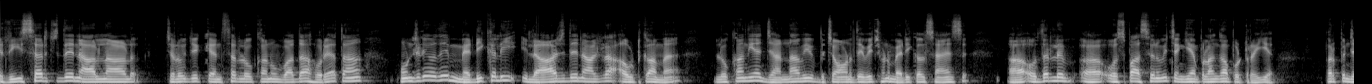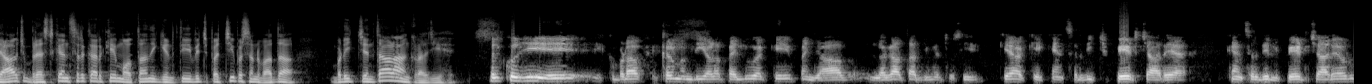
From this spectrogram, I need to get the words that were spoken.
ਰਿਸਰਚ ਦੇ ਨਾਲ ਨਾਲ ਚਲੋ ਜੇ ਕੈਂਸਰ ਲੋਕਾਂ ਨੂੰ ਵਾਧਾ ਹੋ ਰਿਹਾ ਤਾਂ ਹੁਣ ਜਿਹੜੇ ਉਹਦੇ ਮੈਡੀਕਲੀ ਇਲਾਜ ਦੇ ਨਾਲ ਜਿਹੜਾ ਆਊਟਕਮ ਹੈ ਲੋਕਾਂ ਦੀਆਂ ਜਾਨਾਂ ਵੀ ਬਚਾਉਣ ਦੇ ਵਿੱਚ ਹੁਣ ਮੈਡੀਕਲ ਸਾਇੰਸ ਉਧਰਲੇ ਉਸ ਪਾਸੇ ਨੂੰ ਵੀ ਚੰਗੀਆਂ ਪਲੰਘਾਂ ਪੁੱਟ ਰਹੀ ਹੈ। ਪਰ ਪੰਜਾਬ 'ਚ ਬ੍ਰੈਸਟ ਕੈਂਸਰ ਕਰਕੇ ਮੌਤਾਂ ਦੀ ਗਿਣਤੀ ਵਿੱਚ 25% ਵਾਧਾ ਬੜੀ ਚਿੰਤਾ ਵਾਲਾ ਅੰਕੜਾ ਜੀ ਇਹ। ਬਿਲਕੁਲ ਜੀ ਇਹ ਇੱਕ ਬੜਾ ਫਿਕਰਮੰਦੀ ਵਾਲਾ ਪਹਿਲੂ ਹੈ ਕਿ ਪੰਜਾਬ ਲਗਾਤਾਰ ਜਿਵੇਂ ਤੁਸੀਂ ਕਿਹਾ ਕਿ ਕੈਂਸਰ ਦੀ ਚਪੇਟ ਚ ਆ ਰਿਹਾ ਹੈ ਕੈਂਸਰ ਦੀ ਲਪੇਟ ਚ ਆ ਰਿਹਾ ਔਰ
